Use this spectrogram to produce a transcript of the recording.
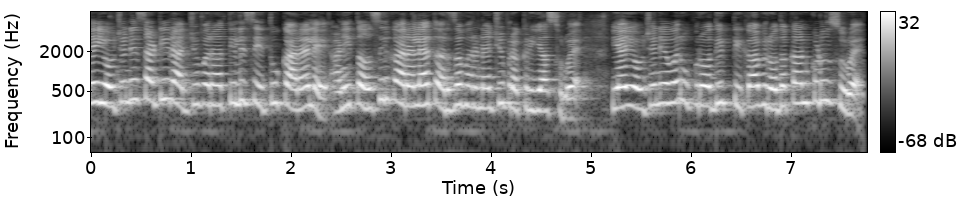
त्या योजनेसाठी राज्यभरातील सेतू कार्यालय आणि तहसील कार्यालयात अर्ज भरण्याची प्रक्रिया सुरू आहे. या योजनेवर उपरोधिक टीका विरोधकांकडून सुरू आहे.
